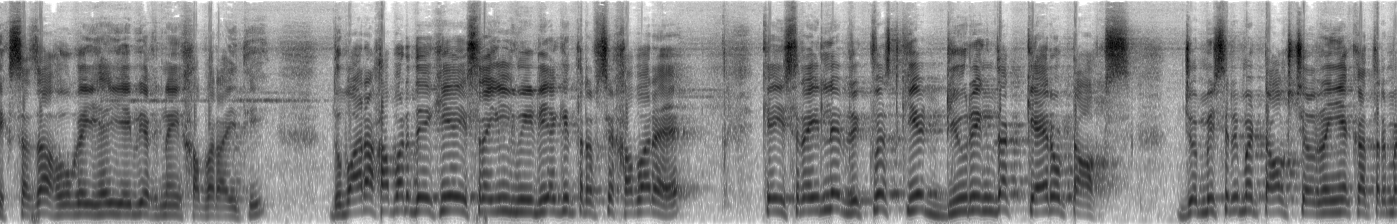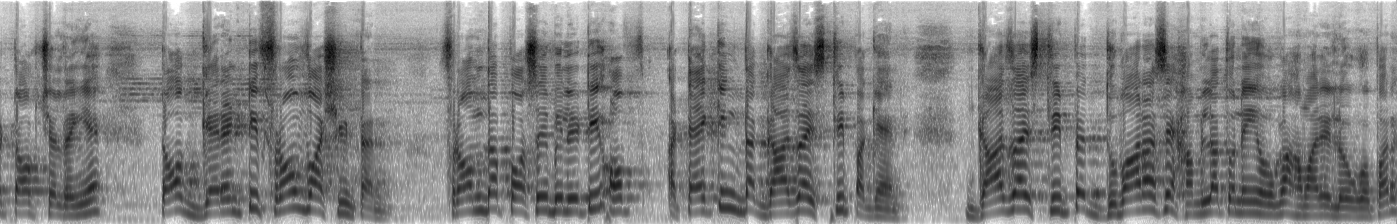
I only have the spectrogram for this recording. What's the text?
एक सज़ा हो गई है, ये भी एक नई खबर आई थी। दोबारा खबर देखिए, इसराइल मीडिया की तरफ़ से खबर है कि इसराइल ने रिक्वेस्ट किए ड्यूरिंग द कैरो टॉक्स जो मिस्र में टॉक्स चल रही हैं, कतर में टॉक चल रही हैं। Talk guarantee from Washington from the possibility of attacking the Gaza strip again Gaza strip पे दोबारा से हमला तो नहीं होगा हमारे लोगों पर।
